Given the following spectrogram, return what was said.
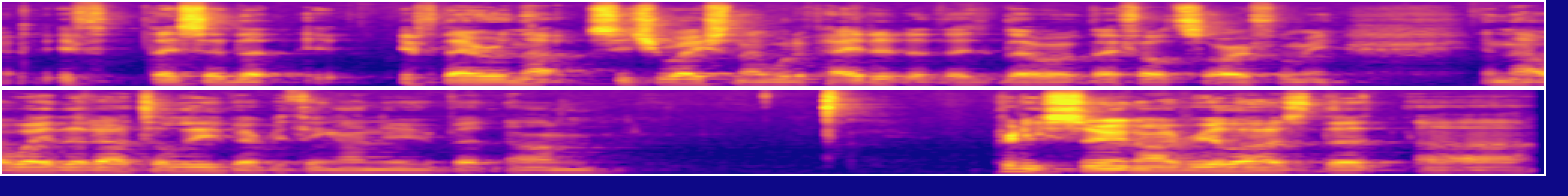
you know, if they said that if they were in that situation they would have hated it. They, they were they felt sorry for me in that way. That I had to leave everything I knew. But um, pretty soon I realized that uh,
